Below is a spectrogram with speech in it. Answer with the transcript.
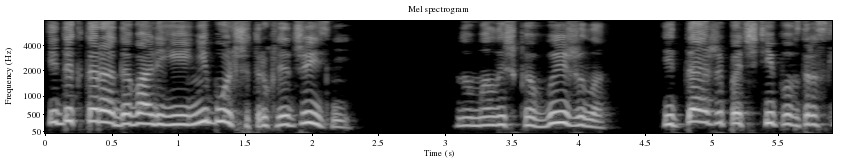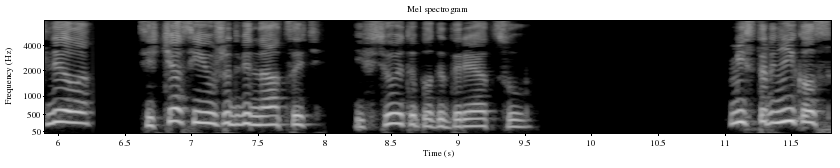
и доктора давали ей не больше трех лет жизни. Но малышка выжила и даже почти повзрослела, сейчас ей уже двенадцать, и все это благодаря отцу. Мистер Николс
